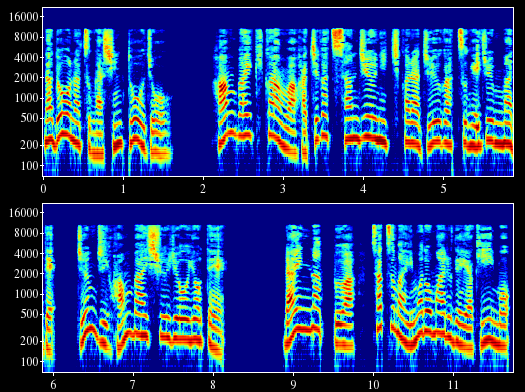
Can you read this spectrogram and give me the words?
なドーナツが新登場。販売期間は8月30日から10月下旬まで順次販売終了予定。ラインナップは、さつまいもドまるで焼き芋、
